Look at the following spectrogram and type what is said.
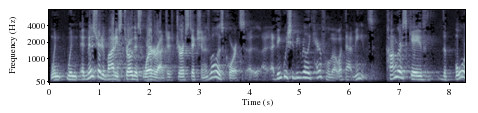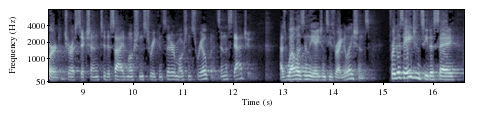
When, when administrative bodies throw this word around, just jurisdiction, as well as courts, uh, I think we should be really careful about what that means. Congress gave the board jurisdiction to decide motions to reconsider, motions to reopen. It's in the statute, as well as in the agency's regulations. For this agency to say,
